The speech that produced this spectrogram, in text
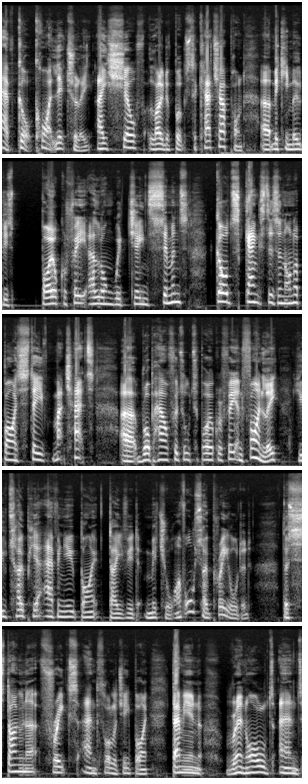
have got quite literally a shelf load of books to catch up on. Uh, Micky Moody's biography, along with Gene Simmons, God's Gangsters and Honour by Steve Matchat, uh, Rob Halford's autobiography, and finally Utopia Avenue by David Mitchell. I've also pre ordered the Stoner Freaks anthology by Damien Reynolds and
